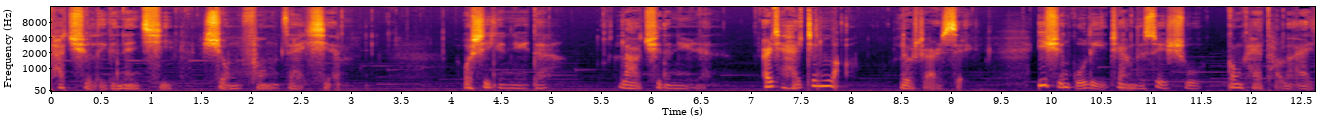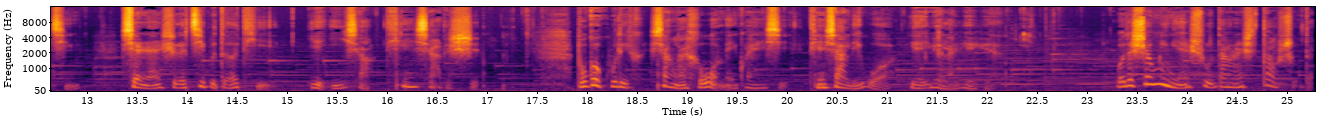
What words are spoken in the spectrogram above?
他娶了一个嫩妻，雄风再现。”我是一个女的，老去的女人。而且还真老，六十二岁，依循古里这样的岁数公开讨论爱情，显然是个既不得体也贻笑天下的事。不过古里向来和我没关系，天下离我也越来越远。我的生命年数当然是倒数的。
